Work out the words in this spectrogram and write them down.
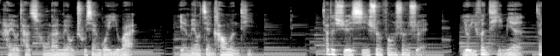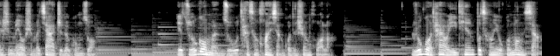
还有，他从来没有出现过意外，也没有健康问题。他的学习顺风顺水。有一份体面但是没有什么价值的工作，也足够满足他曾幻想过的生活了。如果他有一天不曾有过梦想，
